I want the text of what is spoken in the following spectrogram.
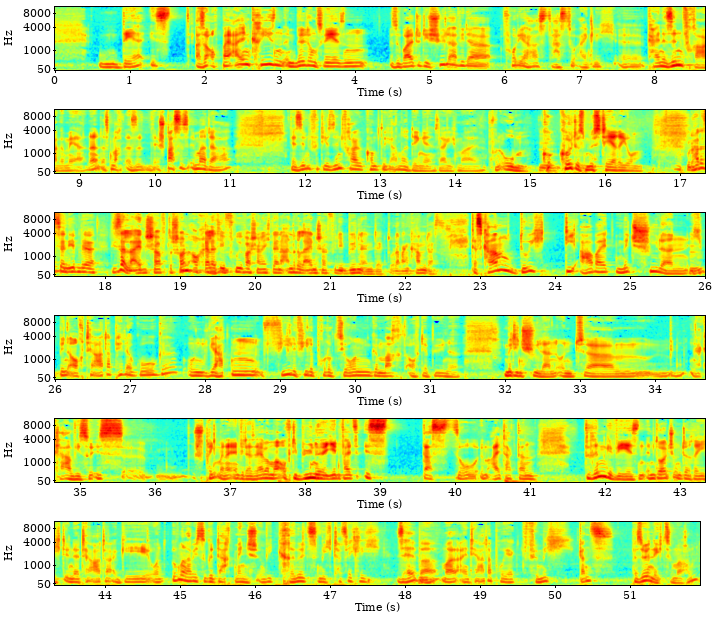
der ist, also auch bei allen Krisen im Bildungswesen, sobald du die Schüler wieder vor dir hast, hast du eigentlich äh, keine Sinnfrage mehr. Ne? Das macht, also der Spaß ist immer da. Der Sinn, die Sinnfrage kommt durch andere Dinge, sage ich mal, von oben. Mhm. Kultusmysterium. Und du hattest ja neben der, dieser Leidenschaft schon auch relativ früh wahrscheinlich deine andere Leidenschaft für die Bühne entdeckt. Oder wann kam das? Das kam durch die Arbeit mit Schülern. Mhm. Ich bin auch Theaterpädagoge und wir hatten viele, viele Produktionen gemacht auf der Bühne mit den Schülern. Und ähm, na klar, wie es so ist, äh, springt man dann entweder selber mal auf die Bühne. Jedenfalls ist das so im Alltag dann drin gewesen, im Deutschunterricht, in der Theater AG. Und irgendwann habe ich so gedacht, Mensch, irgendwie kribbelt es mich tatsächlich selber, mhm. mal ein Theaterprojekt für mich ganz persönlich zu machen.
